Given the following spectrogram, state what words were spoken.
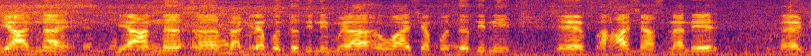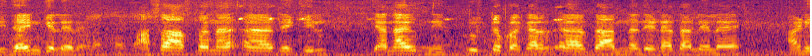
जे अन्न आहे हे अन्न चांगल्या पद्धतीने मिळावं अशा पद्धतीने हा शासनाने डिझाईन केलेलं आहे. असं असताना देखील त्यांना निकृष्ट प्रकारचं अन्न देण्यात आलेलं आहे. आणि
